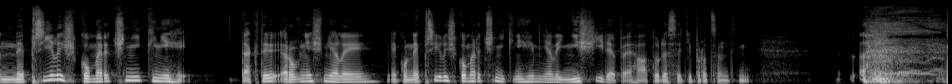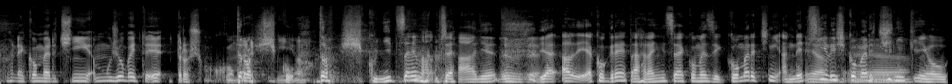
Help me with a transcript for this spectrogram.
nepříliš komerční knihy tak ty rovněž měly, jako nepříliš komerční knihy měly nižší DPH, to desetiprocentní. nekomerční, můžou být i trošku komerční. Trošku, jo. trošku, nic se nemá přehánět. Já, ale jako kde je ta hranice jako mezi komerční a nepříliš jo, komerční jo, jo. knihou,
